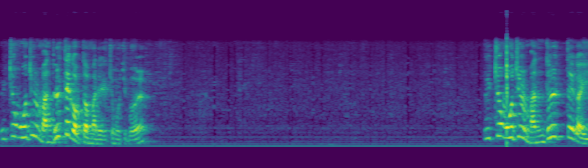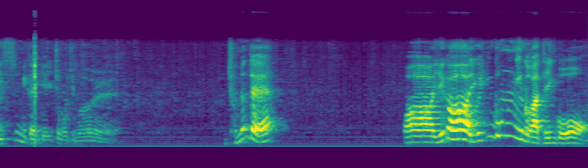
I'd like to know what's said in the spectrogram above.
1.5집을 만들 데가 없단 말이야. 1.5집을. 1.5집을 만들 때가 있습니까 이게 1.5집을 졌는데 와 얘가 이거 인공인 것 같아 인공.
